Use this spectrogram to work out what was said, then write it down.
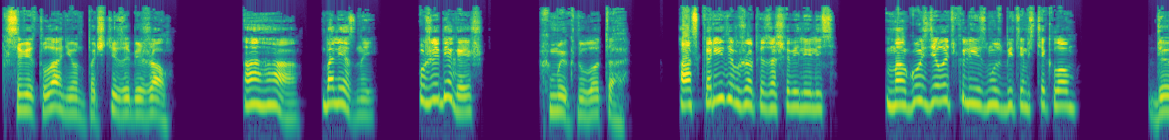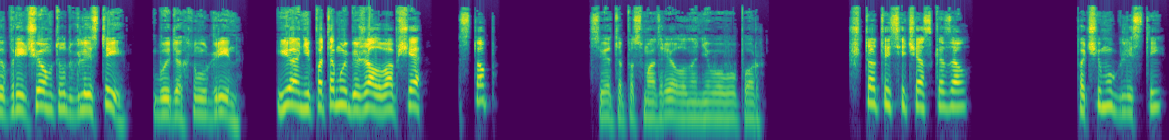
К Светлане он почти забежал. Ага, болезный. Уже бегаешь? хмыкнула та. А скориды в жопе зашевелились. Могу сделать клизму с битым стеклом. Да при чем тут глисты? Выдохнул Грин. Я не потому бежал вообще. Стоп. Света посмотрела на него в упор. Что ты сейчас сказал? Почему глисты?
